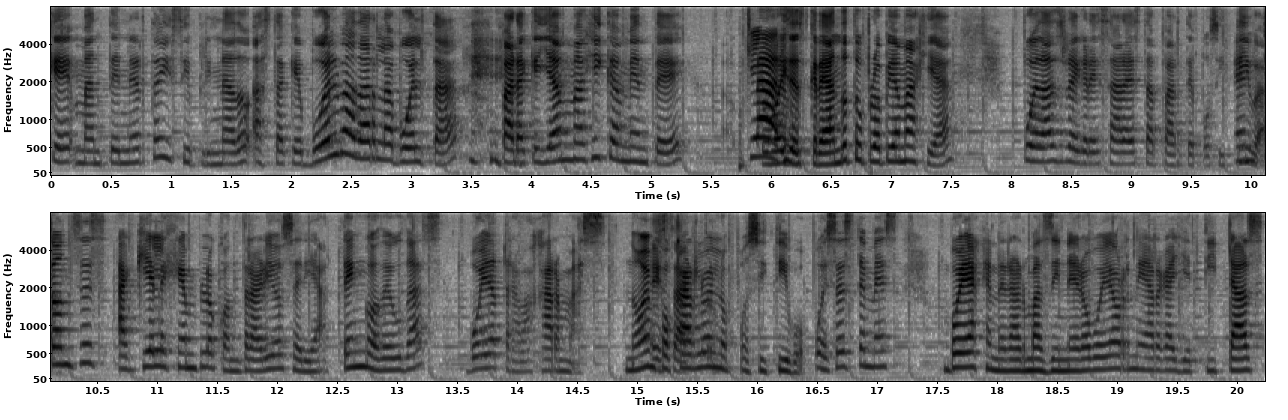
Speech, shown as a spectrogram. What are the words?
que mantenerte disciplinado hasta que vuelva a dar la vuelta para que ya mágicamente, como dices, creando tu propia magia, puedas regresar a esta parte positiva. Entonces, aquí el ejemplo contrario sería, tengo deudas, voy a trabajar más, ¿no? Enfocarlo en lo positivo. Pues este mes voy a generar más dinero, voy a hornear galletitas,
